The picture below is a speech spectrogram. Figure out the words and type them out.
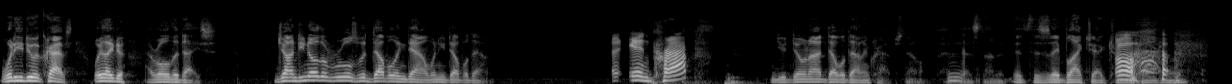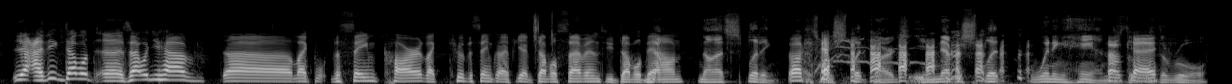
What do you do at craps? What do you like to do? I roll the dice. John, do you know the rules with doubling down when you double down? Uh, In craps? You do not double down in craps. No, that, that's not it. This, is a blackjack Oh. Yeah, I think double. Uh, is that when you have uh, like the same card, like two of the same card? If you have double sevens, you double down. No, that's splitting. Okay. That's when you split cards. You never split winning hand. Is, the, Okay. is the rule.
